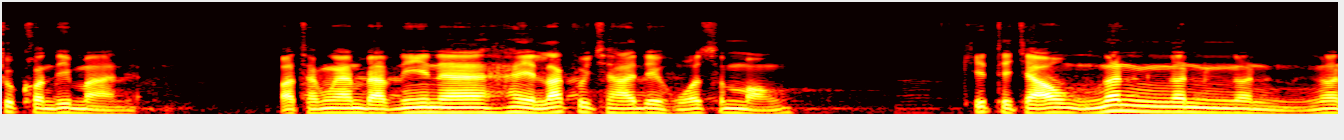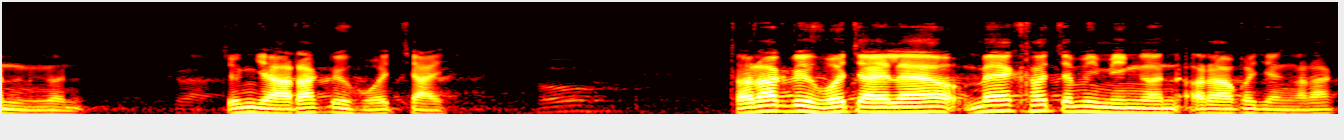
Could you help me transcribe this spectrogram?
ทุกๆคนที่มาเนี่ยพอทำงานแบบนี้นะ ให้รักผู้ชายด้วยหัวสมอง คิดแต่จะเอาเงินเงินเงินเงินเงิน จึงอย่ารักด้วยหัวใจ ถ้ารักด้วยหัวใจแล้ว แม้เขาจะไม่มีเงินเราก็ยังรัก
